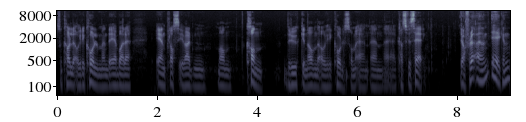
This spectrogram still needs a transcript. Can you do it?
som kaller det agricole, men det er bare én plass i verden man kan bruke navnet agricole som en, en eh, klassifisering. Ja, for det er en egen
